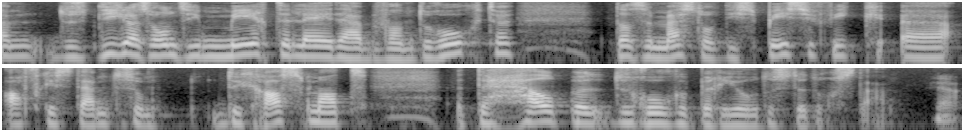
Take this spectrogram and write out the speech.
Um, dus die gazons die meer te lijden hebben van droogte, dat is een meststof die specifiek uh, afgestemd is om de grasmat te helpen droge periodes te doorstaan. Ja.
